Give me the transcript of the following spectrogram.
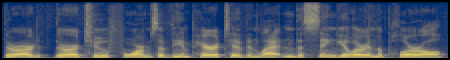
There are, there are two forms of the imperative in Latin the singular and the plural.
